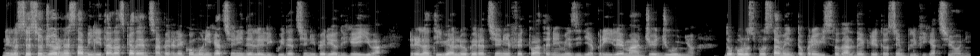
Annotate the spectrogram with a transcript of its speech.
Nello stesso giorno è stabilita la scadenza per le comunicazioni delle liquidazioni periodiche IVA relative alle operazioni effettuate nei mesi di aprile, maggio e giugno, dopo lo spostamento previsto dal decreto semplificazioni.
